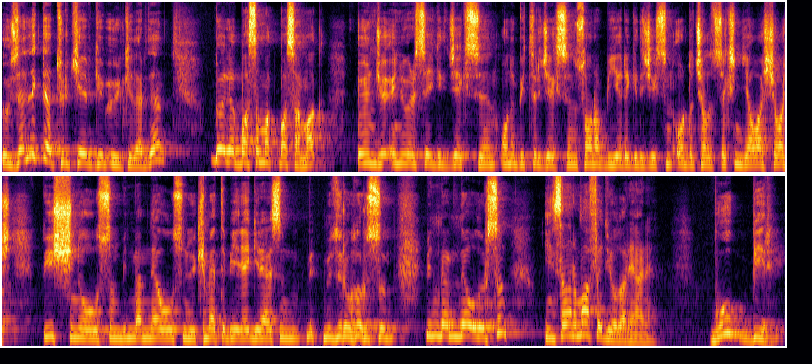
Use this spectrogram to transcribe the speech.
Özellikle Türkiye gibi ülkelerde böyle basamak basamak önce üniversiteye gideceksin, onu bitireceksin, sonra bir yere gideceksin, orada çalışacaksın, yavaş yavaş bir işin olsun, bilmem ne olsun, hükümette bir yere girersin, mü- müdür olursun, bilmem ne olursun. İnsanları mahvediyorlar yani. Bu bir.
